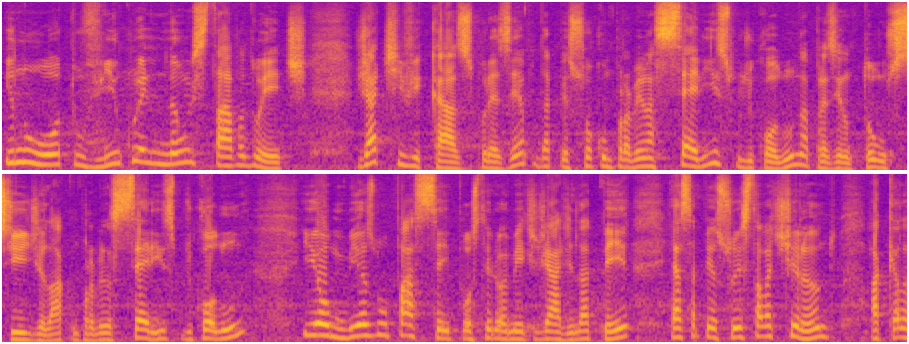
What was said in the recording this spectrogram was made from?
e no outro vínculo ele não estava doente. Já tive casos, por exemplo, da pessoa com problema seríssimo de coluna, apresentou um CID lá com problema seríssimo de coluna, e eu mesmo passei posteriormente de Jardim da Penha, essa pessoa estava tirando aquela,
